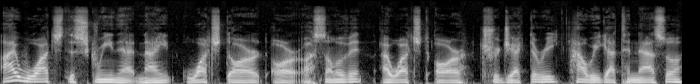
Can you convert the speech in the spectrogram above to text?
I watched the screen that night, watched our, our uh, some of it. I watched our trajectory, how we got to Nassau.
